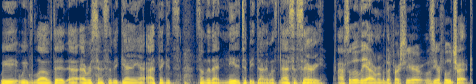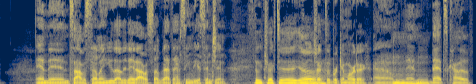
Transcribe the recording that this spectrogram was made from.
we we've loved it uh, ever since the beginning. I, I think it's something that needed to be done. It was necessary. Absolutely. I remember the first year was your food truck. And then, so I was telling you the other day that I was so glad to have seen the ascension Food truck to yeah. food truck to brick and mortar. Um, and that's kind of,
